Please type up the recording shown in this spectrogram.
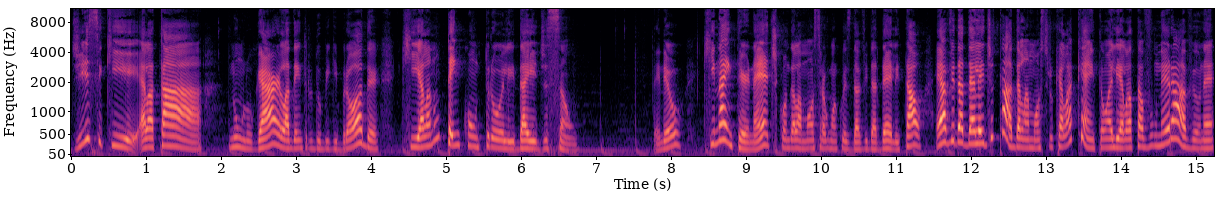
disse que ela tá num lugar lá dentro do Big Brother que ela não tem controle da edição. Entendeu? Que na internet, quando ela mostra alguma coisa da vida dela e tal, é a vida dela editada, ela mostra o que ela quer. Então ali ela tá vulnerável, né?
